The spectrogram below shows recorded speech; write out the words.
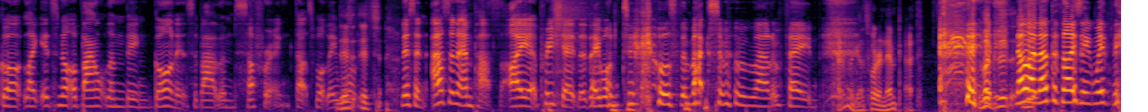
gone. Like it's not about them being gone. It's about them suffering. That's what they this, want. it's Listen, as an empath, I appreciate that they want to cause the maximum amount of pain. I don't think that's what an empath. Look, this, No, I'm empathizing with the,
